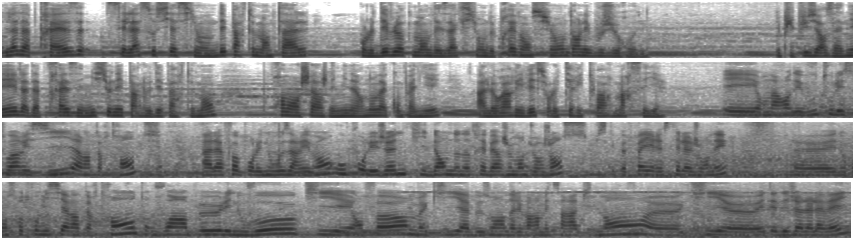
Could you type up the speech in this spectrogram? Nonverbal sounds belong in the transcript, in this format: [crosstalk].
L'ADAP 13, c'est l'association départementale pour le développement des actions de prévention dans les Bouches-du-Rhône. Depuis plusieurs années, l'ADAP 13 est missionnée par le département prendre en charge les mineurs non accompagnés à leur arrivée sur le territoire marseillais. Et on a rendez-vous tous les soirs ici à 20h30, à la fois pour les nouveaux arrivants ou pour les jeunes qui dorment dans notre hébergement d'urgence, puisqu'ils ne peuvent pas y rester la journée. Euh, et donc on se retrouve ici à 20h30, on voit un peu les nouveaux, qui est en forme, qui a besoin d'aller voir un médecin rapidement, euh, qui euh, était déjà là la veille.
